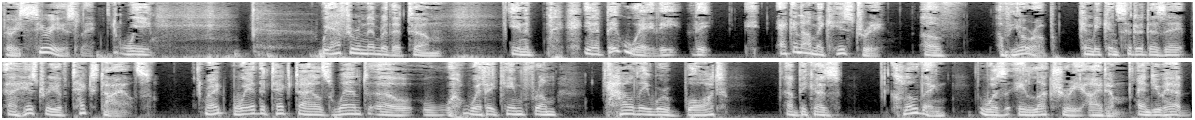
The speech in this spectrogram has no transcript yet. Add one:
very seriously. We we have to remember that um, in a in a big way, the the economic history of of Europe can be considered as a, a history of textiles, right? Where the textiles went, uh, where they came from, how they were bought, uh, because clothing was a luxury item, and you had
